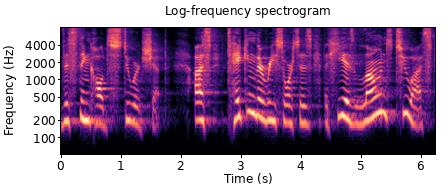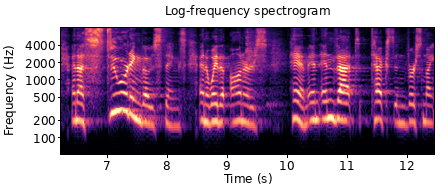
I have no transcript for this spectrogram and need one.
this thing called stewardship. Us taking the resources that He has loaned to us and us stewarding those things in a way that honors Him. In, in that text in verse nine,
